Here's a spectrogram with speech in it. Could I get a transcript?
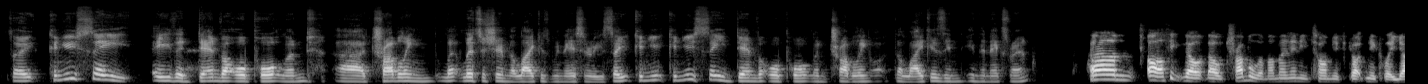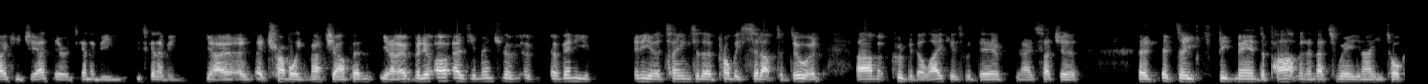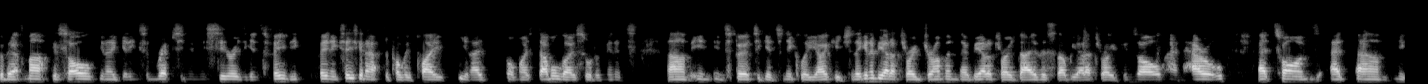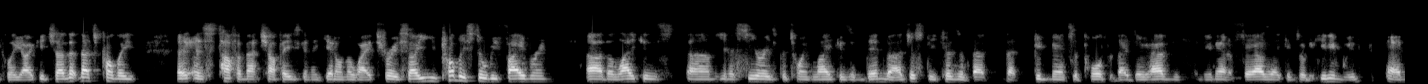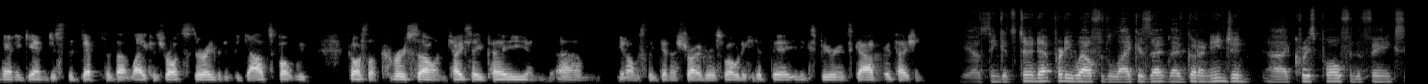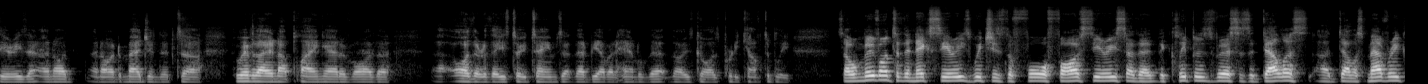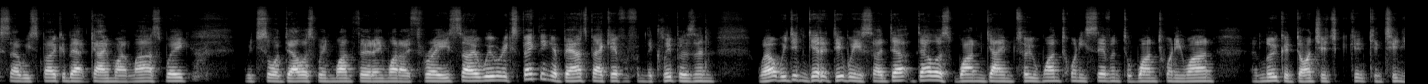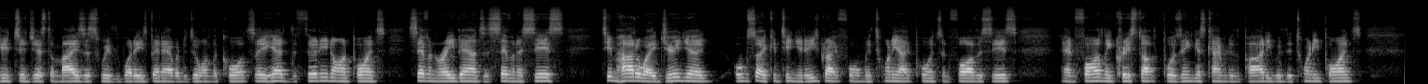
So, can you see either Denver or Portland uh, troubling? Let, us assume the Lakers win their series. So, can you can you see Denver or Portland troubling the Lakers in, in the next round? Um, oh, I think they'll they'll trouble them. I mean, anytime you've got Nikola Jokic out there, it's going to be it's going to be you know a, a, troubling matchup. And you know, but uh, as you mentioned, of, of, of, any any of the teams that are probably set up to do it, um, it could be the Lakers with their you know such a a, a, deep big man department, and that's where you know you talk about Marcus Gasol, you know, getting some reps in, in this series against Phoenix. Phoenix, he's going to have to probably play, you know, almost double those sort of minutes um, in, in spurts against Nikola Jokic. They're going to be able to throw Drummond, they'll be able to throw Davis, they'll be able to throw Gasol and Harrell at times at um, Nikola Jokic. So that, that's probably as tough a matchup he's going to get on the way through. So you'd probably still be favouring uh, the Lakers um, in a series between Lakers and Denver just because of that, that big man support that they do have and the amount of fouls they can sort of hit him with. And then again, just the depth of that Lakers roster, even in the guard spot with guys like Caruso and KCP and, um, you know, obviously Dennis Schroeder as well to hit at their inexperienced guard rotation. Yeah, I think it's turned out pretty well for the Lakers. They, they've got an injured uh, Chris Paul for the Phoenix series, and I'd, and I'd imagine that uh, whoever they end up playing out of either – uh, either of these two teams that they'd be able to handle that, those guys pretty comfortably. So we'll move on to the next series, which is the 4-5 series. So the, the Clippers versus the Dallas uh, Dallas Mavericks. So we spoke about game one last week, which saw Dallas win 113-103. So we were expecting a bounce back effort from the Clippers, and well, we didn't get it, did we? So D- Dallas won game two, 127 to 121. And Luka Doncic continued to just amaze us with what he's been able to do on the court. So he had the 39 points, seven rebounds, and seven assists. Tim Hardaway Jr. also continued his great form with 28 points and five assists. And finally, Kristaps Porzingis came to the party with the 20 points.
